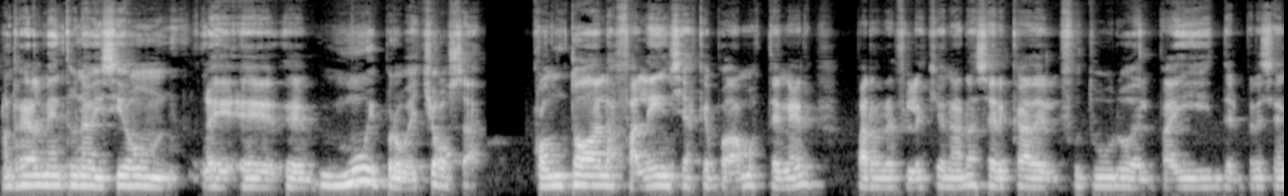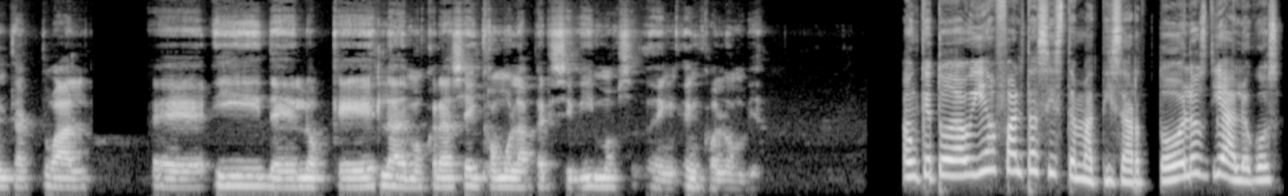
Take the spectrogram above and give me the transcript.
realmente una visión eh, eh, eh, muy provechosa con todas las falencias que podamos tener para reflexionar acerca del futuro del país, del presente actual y de lo que es la democracia y cómo la percibimos en, en Colombia. Aunque todavía falta sistematizar todos los diálogos,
